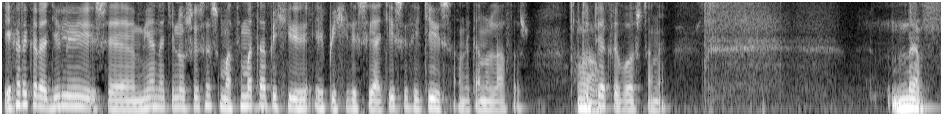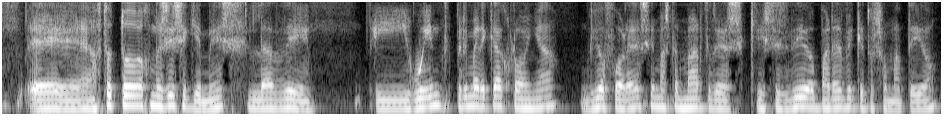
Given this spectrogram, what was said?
Είχατε καταγγείλει σε μια ανακοίνωσή σας μαθήματα επιχειρησιακής ηθικής, αν δεν κάνω λάθος. Αυτό τι ακριβώς ήταν. Ναι. Ε, αυτό το έχουμε ζήσει κι εμείς. Δηλαδή, η WIND πριν μερικά χρόνια, δύο φορές, είμαστε μάρτυρες και στις δύο παρεύει και το σωματείο.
